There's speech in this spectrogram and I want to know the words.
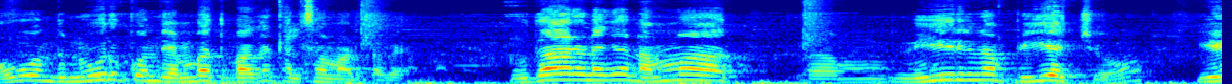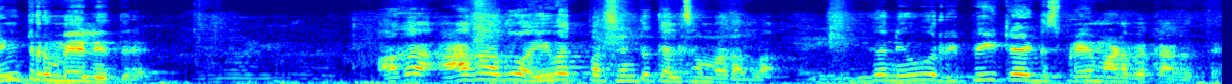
ಅವು ಒಂದು ನೂರಕ್ಕೊಂದು ಎಂಬತ್ತು ಭಾಗ ಕೆಲಸ ಮಾಡ್ತವೆ. ಉದಾಹರಣೆಗೆ ನಮ್ಮ ನೀರಿನ ಪಿ ಎಚ್ಚು ಎಂಟರ ಮೇಲಿದ್ದರೆ ಆಗ ಆಗ ಅದು ಐವತ್ತು ಪರ್ಸೆಂಟು ಕೆಲಸ ಮಾಡಲ್ಲ. ಈಗ ನೀವು ರಿಪೀಟೆಡ್ ಸ್ಪ್ರೇ ಮಾಡಬೇಕಾಗುತ್ತೆ.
